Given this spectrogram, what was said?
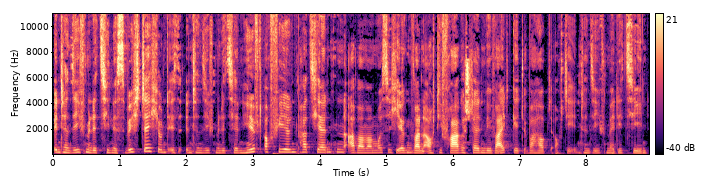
Intensivmedizin ist wichtig und Intensivmedizin hilft auch vielen Patienten, aber man muss sich irgendwann auch die Frage stellen, wie weit geht überhaupt auch die Intensivmedizin?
